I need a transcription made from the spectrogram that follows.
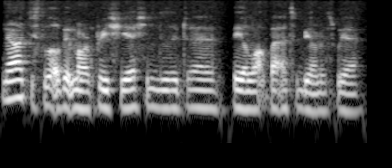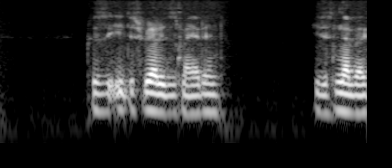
No, just a little bit more appreciation would uh, be a lot better, to be honest with you. Because you just really just made in. You just never,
